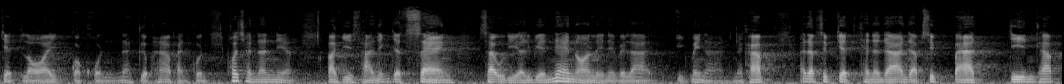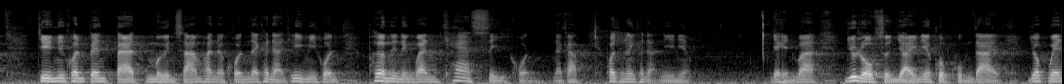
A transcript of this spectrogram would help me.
4,700 กว่าคนนะเกือบ 5,000 คน เพราะฉะนั้นเนี่ยปากีสถานนี่จะแซงซาอุดีอาระเบียแน่นอนเลยในเวลาอีกไม่นานนะครับอันดับ 17 แคนาดา อันดับ 18 จีนครับจีนมีคนเป็น 83,000 คน ในขณะที่มีคนเพิ่มในหนึ่งวันแค่ 4 คนนะครับเพราะฉะนั้นขณะนี้เนี่ย จะเห็นว่ายุโรปส่วนใหญ่เนี่ยควบคุมได้ ยกเว้น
